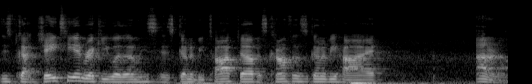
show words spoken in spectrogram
he's got JT and Rickie with him. He's, he's going to be talked up. His confidence is going to be high. I don't know.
